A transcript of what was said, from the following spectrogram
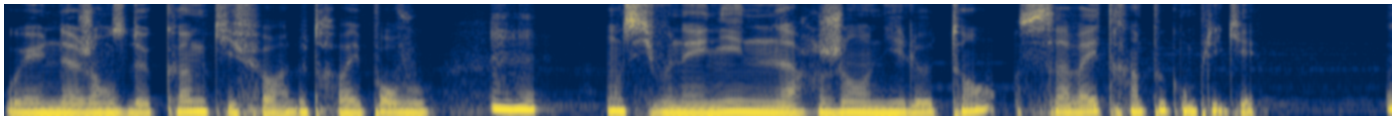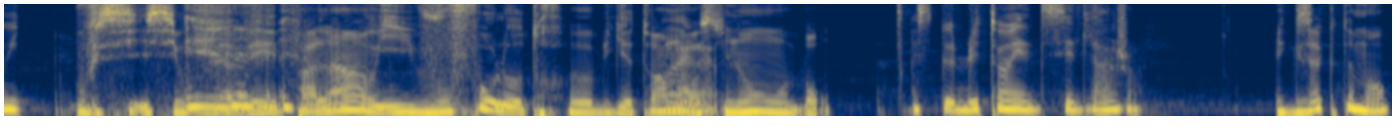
ou à une agence de com qui fera le travail pour vous. Mhm. Bon, si vous n'avez ni l'argent ni le temps, ça va être un peu compliqué. Oui. Si, si vous n'avez pas l'un, il vous faut l'autre obligatoirement. Voilà. Sinon, bon, Parce que le temps, c'est de l'argent. exactement.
